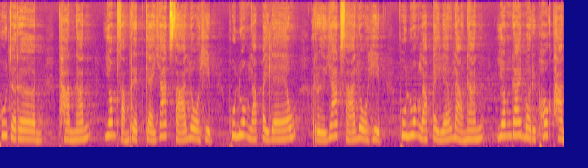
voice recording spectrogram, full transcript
ผู้เจริญ ทานนั้นย่อมสำเร็จแก่ญาติสาโลหิต ผู้ล่วงลับไปแล้ว หรือญาติสาโลหิต ผู้ล่วงลับไปแล้วเหล่านั้น ย่อมได้บริโภคทาน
